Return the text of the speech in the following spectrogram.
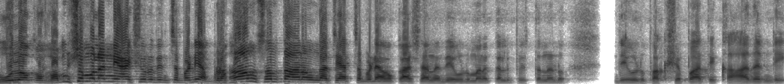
భూలోక వంశములన్నీ ఆశీర్వదించబడి అబ్రహాం సంతానంగా చేర్చబడే అవకాశాన్ని దేవుడు మనకు కల్పిస్తున్నాడు. దేవుడు పక్షపాతి కాదండి.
